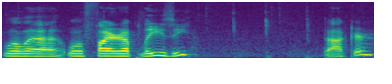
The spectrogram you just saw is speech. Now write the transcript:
We'll uh, we'll fire up Lazy Docker.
